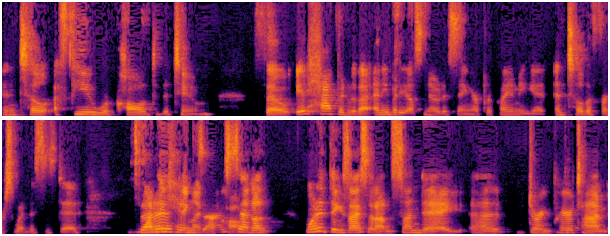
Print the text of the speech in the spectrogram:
until a few were called to the tomb. So it happened without anybody else noticing or proclaiming it until the first witnesses did. So one of the things like I call. said on one of the things I said on Sunday uh, during prayer time,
